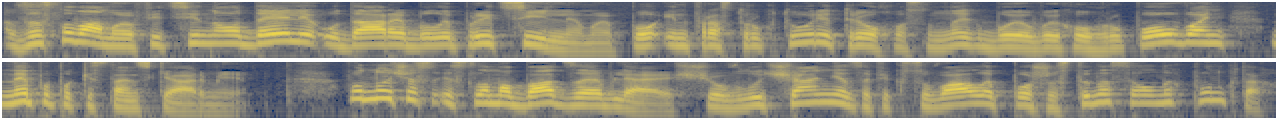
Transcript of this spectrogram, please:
За словами офіційного Делі, удари були прицільними по інфраструктурі трьох основних бойових угруповань, не по пакистанській армії. Водночас Ісламабад заявляє, що влучання зафіксували по шести населених пунктах.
